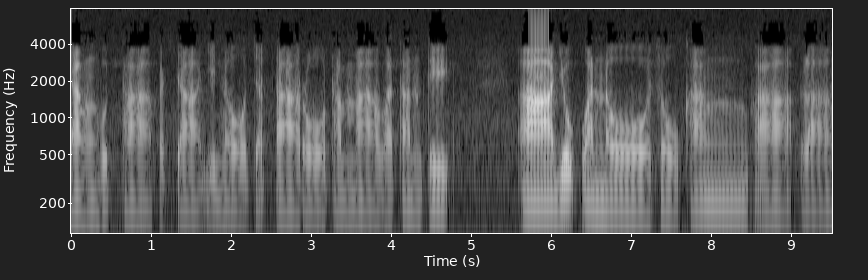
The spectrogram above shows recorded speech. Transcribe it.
จังบุทธาปจายิโนจตารโอธรรมาวทันติ อายุวันโนสุขังภาลัง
